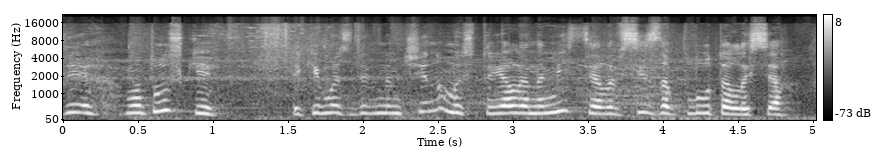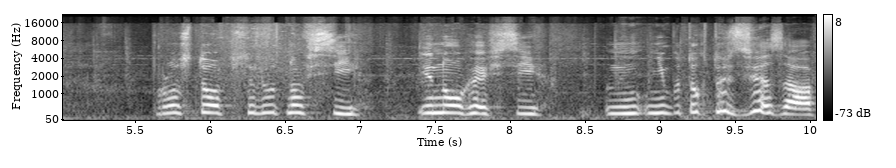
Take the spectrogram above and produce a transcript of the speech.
Ці мотузки якимось дивним чином стояли на місці, але всі заплуталися. Просто абсолютно всі. І ноги всі. Н- Нібито хтось зв'язав.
